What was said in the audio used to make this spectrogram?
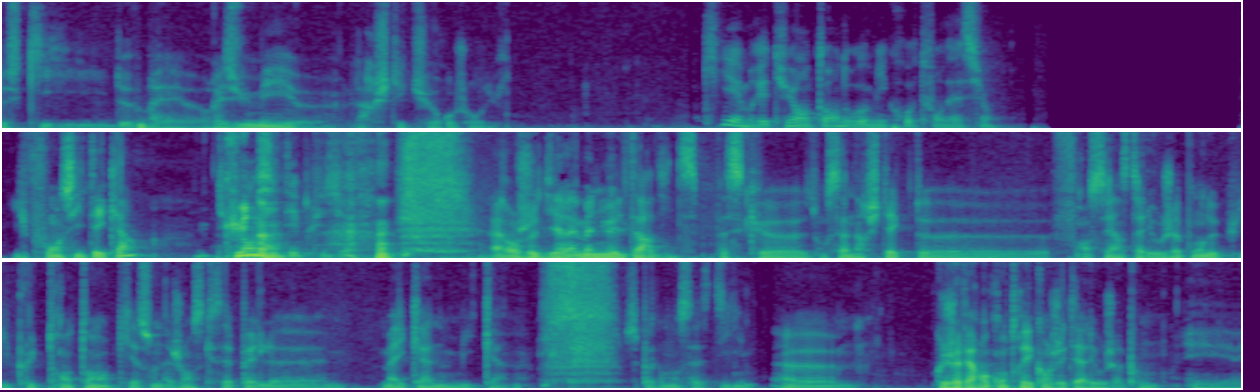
de ce qui devrait résumer euh, l'architecture aujourd'hui. Qui aimerais-tu entendre au micro de fondation? Il faut en citer qu'un Tu peux en citer plusieurs. Alors je dirais Manuel Tarditz, parce que c'est un architecte euh, français installé au Japon depuis plus de 30 ans, qui a son agence qui s'appelle euh, Maikan, Mikan, je ne sais pas comment ça se dit, que j'avais rencontré quand j'étais allé au Japon. Et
